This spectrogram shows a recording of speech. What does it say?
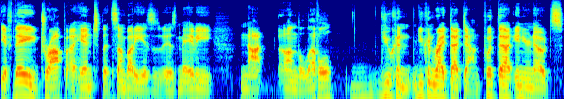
if they drop a hint that somebody is is maybe not on the level, you can you can write that down. Put that in your notes.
